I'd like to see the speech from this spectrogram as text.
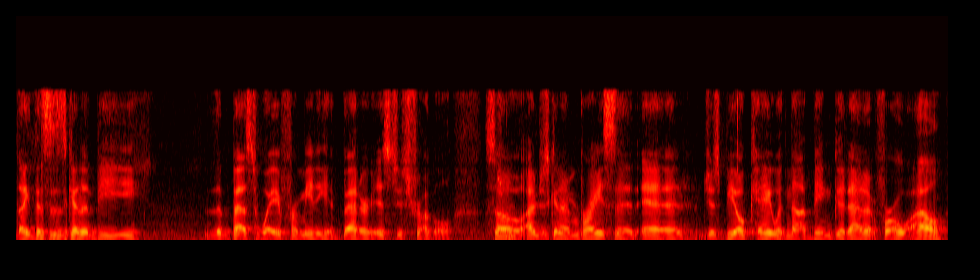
like this is gonna be the best way for me to get better is to struggle. So Sure. I'm just gonna embrace it and just be okay with not being good at it for a while,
